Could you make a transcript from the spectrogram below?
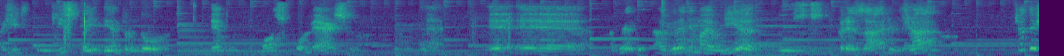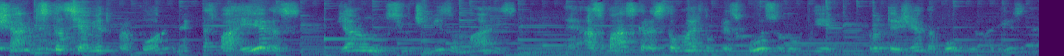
A gente tem visto aí dentro do, dentro do nosso comércio, né? É, é, a, grande, a, grande, maioria dos empresários já, já deixaram o distanciamento para fora, né? as barreiras já não se utilizam mais, né? as máscaras estão mais no pescoço do que protegendo a boca e o nariz. Né?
